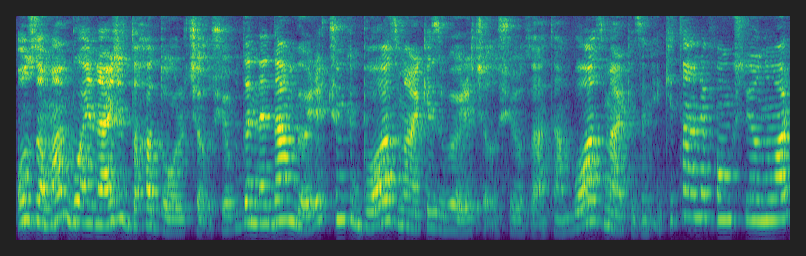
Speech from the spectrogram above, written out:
O zaman bu enerji daha doğru çalışıyor. Bu da neden böyle? Çünkü boğaz merkezi böyle çalışıyor zaten. Boğaz merkezinin iki tane fonksiyonu var.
